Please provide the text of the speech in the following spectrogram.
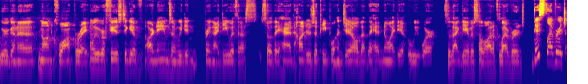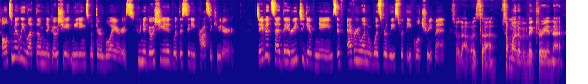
we were going to non cooperate. We refused to give our names and we didn't bring ID with us. So they had hundreds of people in jail that they had no idea who we were. So that gave us a lot of leverage. This leverage ultimately let them negotiate meetings with their lawyers, who negotiated with the city prosecutor. David said they agreed to give names if everyone was released with equal treatment. So that was uh, somewhat of a victory in that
